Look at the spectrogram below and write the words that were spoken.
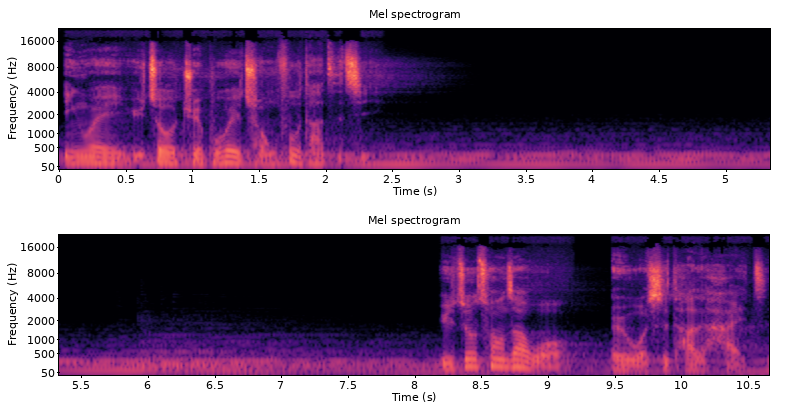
因为宇宙绝不会重复他自己。宇宙创造我，而我是他的孩子。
